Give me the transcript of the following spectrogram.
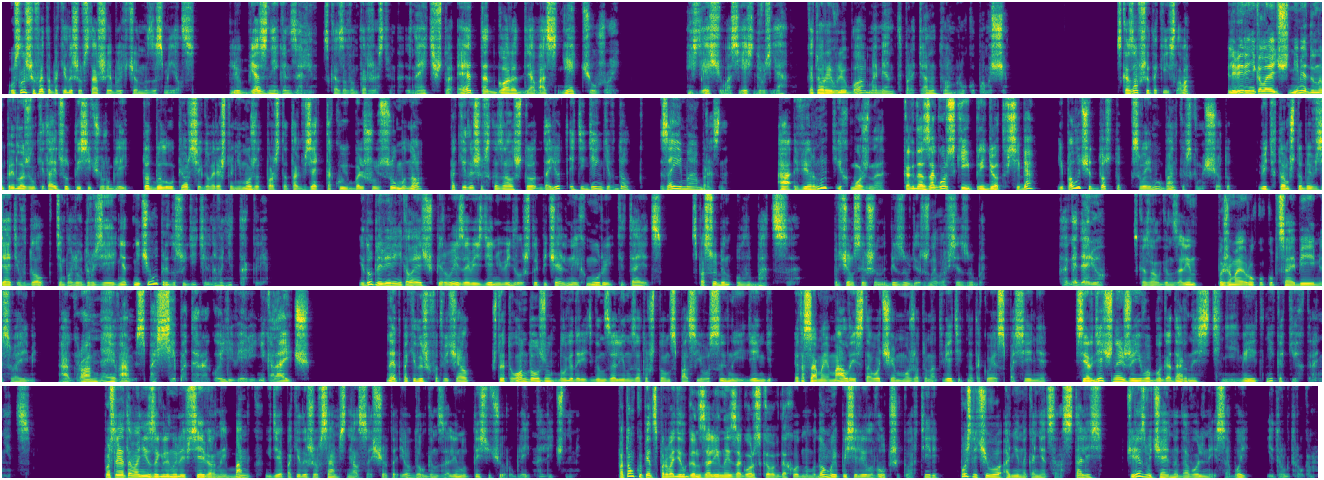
Услышав это, Покедышев-старший облегченно засмеялся. — Любезный Гонзалин, — сказал он торжественно, — знаете, что этот город для вас не чужой. И здесь у вас есть друзья, которые в любой момент протянут вам руку помощи. Сказавши такие слова, Ливерий Николаевич немедленно предложил китайцу тысячу рублей. Тот было уперся, говоря, что не может просто так взять такую большую сумму, но Покидышев сказал, что дает эти деньги в долг, взаимообразно. А вернуть их можно, когда Загорский придет в себя и получит доступ к своему банковскому счету. Ведь в том, чтобы взять в долг, тем более у друзей, нет ничего предосудительного, не так ли? И тут Ливерий Николаевич впервые за весь день увидел, что печальный и хмурый китаец способен улыбаться, причем совершенно безудержно во все зубы. — Благодарю, — сказал Гонзалин, пожимая руку купца обеими своими. — Огромное вам спасибо, дорогой Ливерий Николаевич. На это Покидышев отвечал, что это он должен благодарить Гонзалина за то, что он спас его сына и деньги, это самое малое из того, чем может он ответить на такое спасение. Сердечная же его благодарность не имеет никаких границ. После этого они заглянули в Северный банк, где Покидышев сам снял со счета и отдал Гонзалину тысячу рублей наличными. Потом купец проводил Гонзалина из Загорского к доходному дому и поселил в лучшей квартире, после чего они, наконец, расстались, чрезвычайно довольные собой и друг другом.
